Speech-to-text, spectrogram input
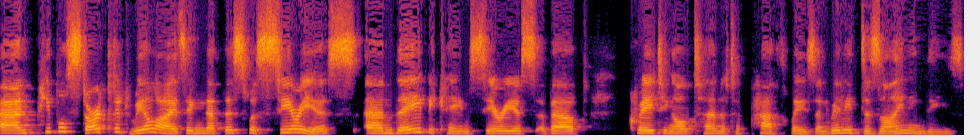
And people started realizing that this was serious, and they became serious about creating alternative pathways and really designing these.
